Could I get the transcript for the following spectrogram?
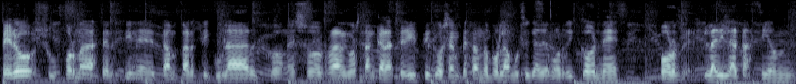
pero su forma de hacer cine tan particular, con esos rasgos tan característicos, empezando por la música de Morricone, por la dilatación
